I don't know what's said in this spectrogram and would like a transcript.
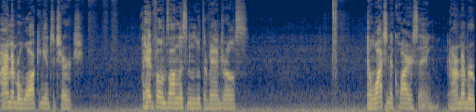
I remember walking into church, headphones on, listening to Luther Vandross, and watching the choir sing. And I remember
